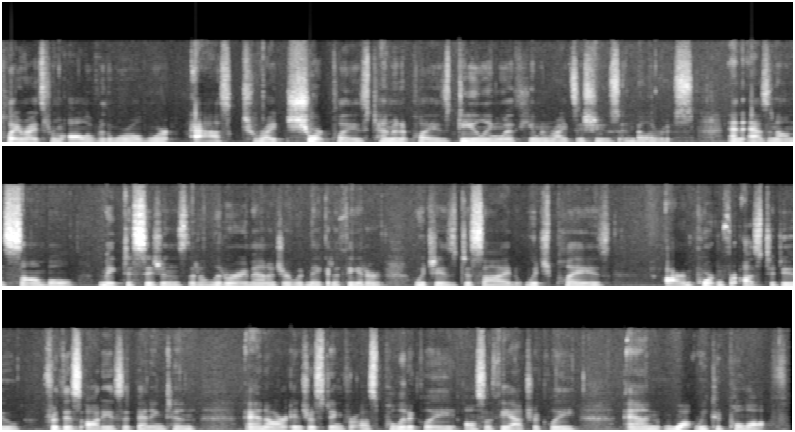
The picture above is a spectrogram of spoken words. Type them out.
playwrights from all over the world were asked to write short plays, 10 minute plays, dealing with human rights issues in Belarus. And as an ensemble, make decisions that a literary manager would make at a theater, which is decide which plays are important for us to do for this audience at Bennington and are interesting for us politically, also theatrically, and what we could pull off.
